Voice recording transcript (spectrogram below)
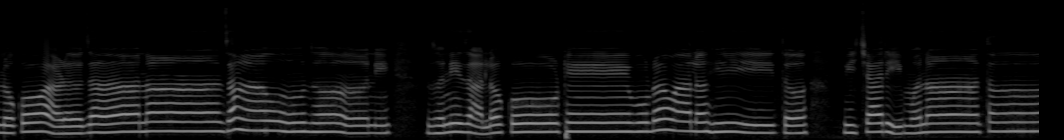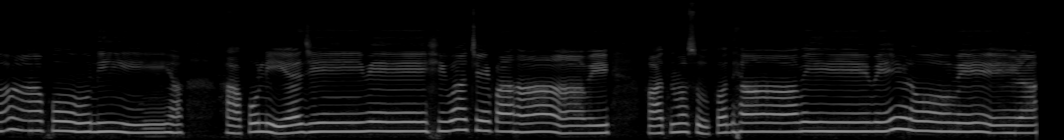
नको अडजाना जाऊ झनी झनी झालं कोठे? बुडवाल हित विचारी मनात आपुलिया आपुलिया जीवे शिवाचे पहावे आत्मसुख ध्यावे वेळोवेळा.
